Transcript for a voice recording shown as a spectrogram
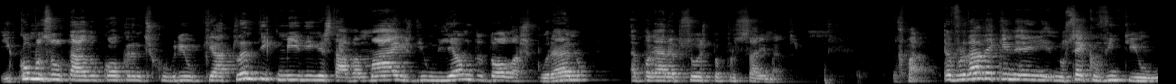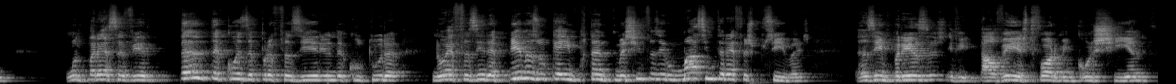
E como resultado, Cochrane descobriu que a Atlantic Media gastava mais de um milhão de dólares por ano a pagar a pessoas para processar e-mails. Repare, a verdade é que no século XXI, onde parece haver tanta coisa para fazer e onde a cultura não é fazer apenas o que é importante, mas sim fazer o máximo de tarefas possíveis, as empresas, enfim, talvez de forma inconsciente,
